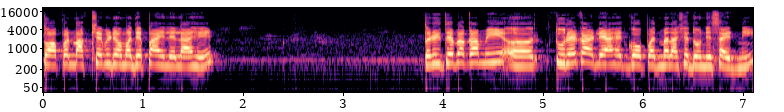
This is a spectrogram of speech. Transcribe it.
तो आपण मागच्या व्हिडिओमध्ये पाहिलेला आहे. तर इथे बघा मी तुरे काढले आहेत गोपद्माला अशा दोन्ही साईडनी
